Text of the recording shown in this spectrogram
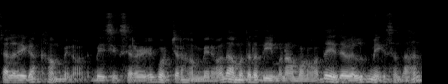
සැලරි එකක් හම්බ වෙනවද? බේසික් සැලරි එක කොච්චර හම්බ වෙනවද? අමතර දීමනා මොනවද? ඒ දේවලුත් මේක සඳහන්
